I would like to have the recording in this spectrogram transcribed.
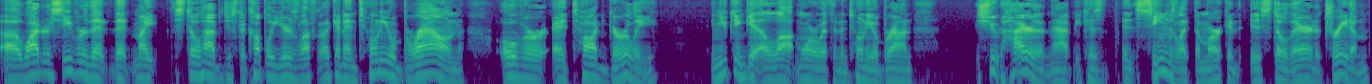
a wide receiver that that might still have just a couple years left like an Antonio Brown over a Todd Gurley. And you can get a lot more with an Antonio Brown. Shoot higher than that because it seems like the market is still there to trade him.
